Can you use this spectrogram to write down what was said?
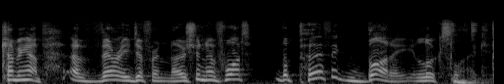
Coming up, a very different notion of what the perfect body looks like.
